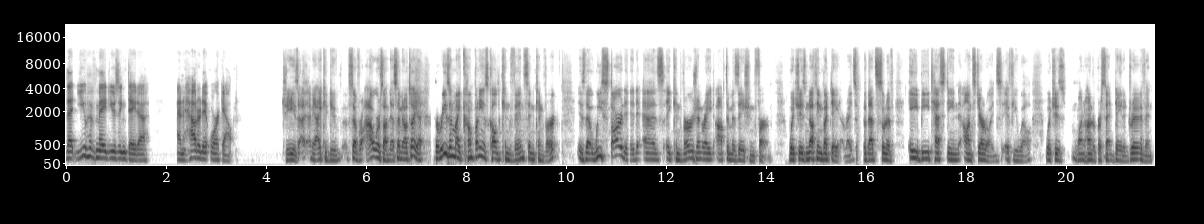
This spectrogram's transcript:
that you have made using data, and how did it work out? Geez, I, I, mean, I could do several hours on this. I mean, I'll tell you, the reason my company is called Convince and Convert is that we started as a conversion rate optimization firm, which is nothing but data, right? So that's sort of A B testing on steroids, if you will, which is 100% data driven.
